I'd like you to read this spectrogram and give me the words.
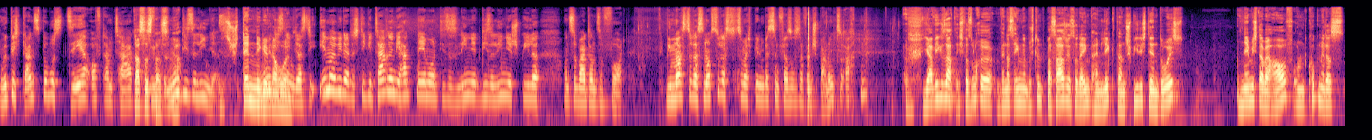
wirklich ganz bewusst sehr oft am Tag. Das ist das. Nur ja. diese Linie. Das ständige Nur Wiederholen. Linie, dass die immer wieder, dass ich die Gitarre in die Hand nehme und dieses Linie, diese Linie spiele und so weiter und so fort. Wie machst du das noch so, dass du zum Beispiel ein bisschen versuchst, auf Entspannung zu achten? Ja, wie gesagt, ich versuche, wenn das irgendeine bestimmte Passage ist oder irgendein Lick, dann spiele ich den durch, nehme ich dabei auf und gucke mir das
